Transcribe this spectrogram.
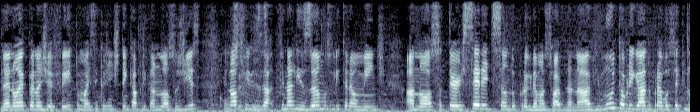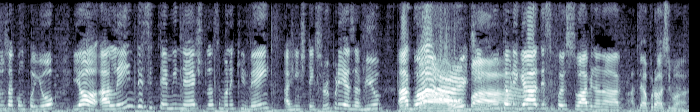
né, não é apenas de efeito, mas sim que a gente tem que aplicar nos nossos dias. Com que nós certeza. finalizamos literalmente a nossa terceira edição do programa Suave na Nave. Muito obrigado pra você que nos acompanhou. E ó, além desse tema inédito da semana que vem, a gente tem surpresa, viu? Aguarde! opa! Muito obrigado, esse foi Suave na Nave. Até a próxima.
